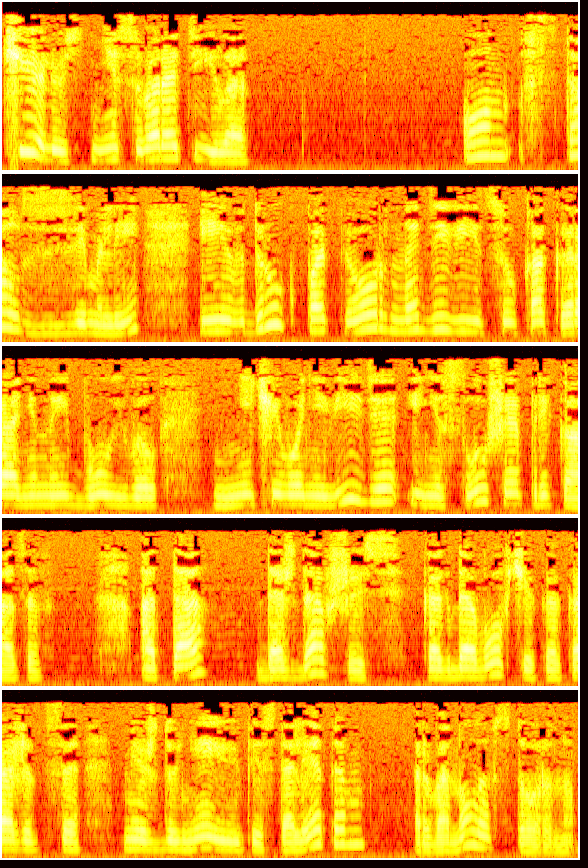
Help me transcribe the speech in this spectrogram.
челюсть не своротила!» Он встал с земли и вдруг попер на девицу, как раненый буйвол, ничего не видя и не слушая приказов. А та дождавшись, когда Вовчик окажется между нею и пистолетом, рванула в сторону.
